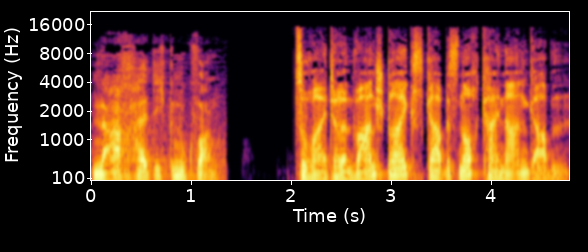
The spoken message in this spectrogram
nachhaltig genug waren. Zu weiteren Warnstreiks gab es noch keine Angaben.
